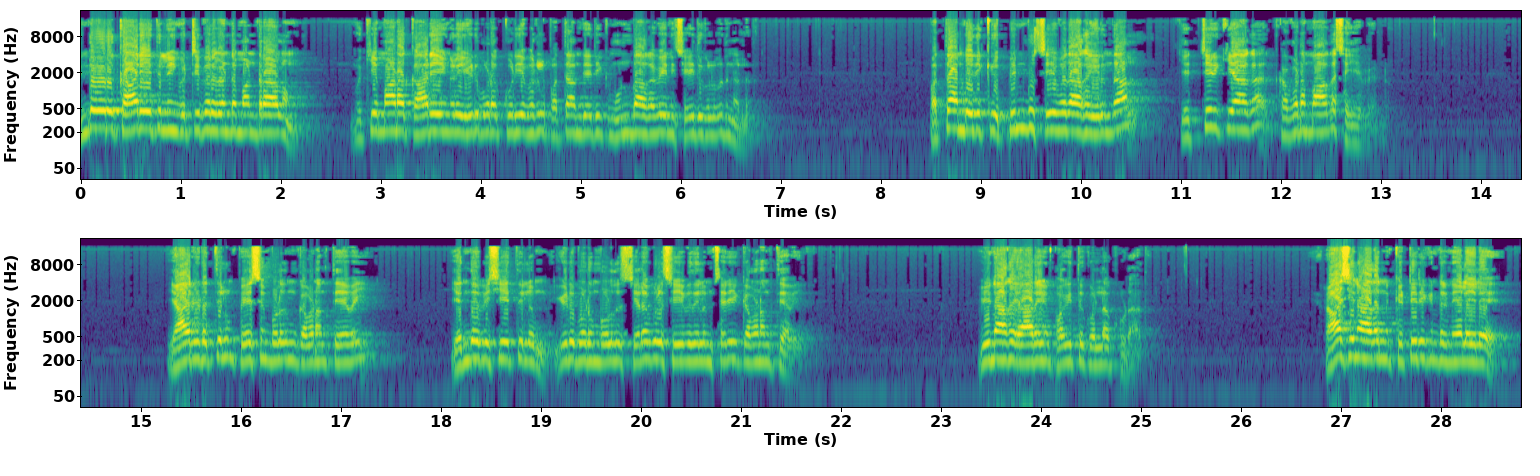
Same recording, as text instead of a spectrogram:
எந்த ஒரு காரியத்தில் நீங்கள் வெற்றி பெற வேண்டுமென்றாலும் முக்கியமான காரியங்களில் ஈடுபடக்கூடியவர்கள் பத்தாம் தேதிக்கு முன்பாகவே நீ செய்து கொள்வது நல்லது. பத்தாம் தேதிக்கு பின்பு செய்வதாக இருந்தால் எச்சரிக்கையாக கவனமாக செய்ய வேண்டும். யாரிடத்திலும் பேசும் பொழுதும் கவனம் தேவை. எந்த விஷயத்திலும் ஈடுபடும் பொழுது செலவுகள் செய்வதிலும் சரி கவனம் தேவை. வீணாக யாரையும் பகைத்துக் கொள்ளக்கூடாது. ராசிநாதன் கெட்டிருக்கின்ற நிலையிலே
